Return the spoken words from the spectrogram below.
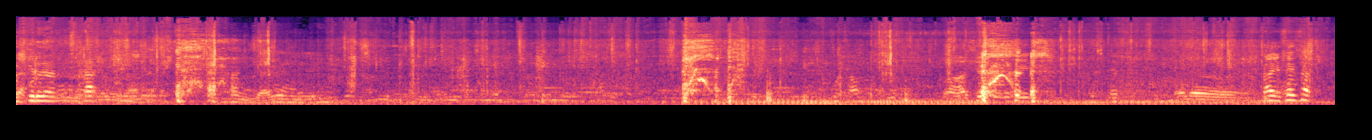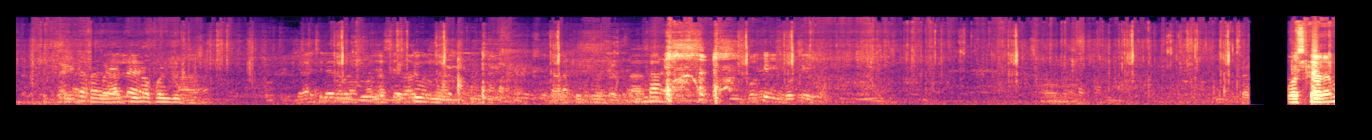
తప్పుడు పని చేస్తాను బ్యాచిలర్ వరకు చాలా ఫిట్ ఉంటాడు సార్ ఓకే ఓకే నమస్కారం.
